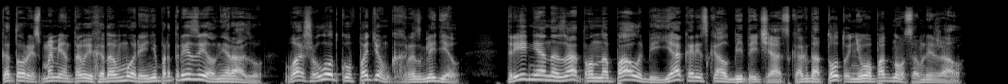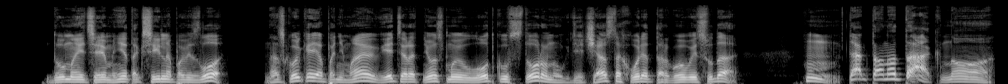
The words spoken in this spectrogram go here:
который с момента выхода в море не протрезвел ни разу, вашу лодку в потемках разглядел. Три дня назад он на палубе якорь искал битый час, когда тот у него под носом лежал». «Думаете, мне так сильно повезло?» Насколько я понимаю, ветер отнес мою лодку в сторону, где часто ходят торговые суда. Хм, так-то оно так, но...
